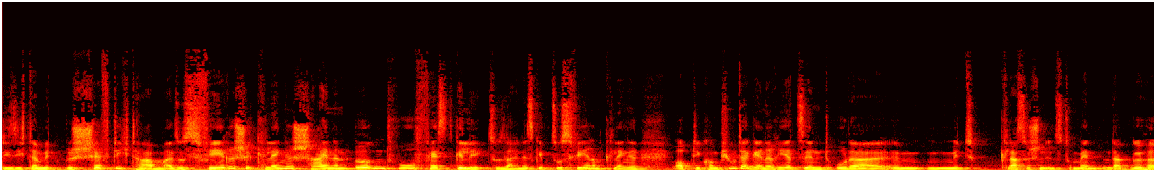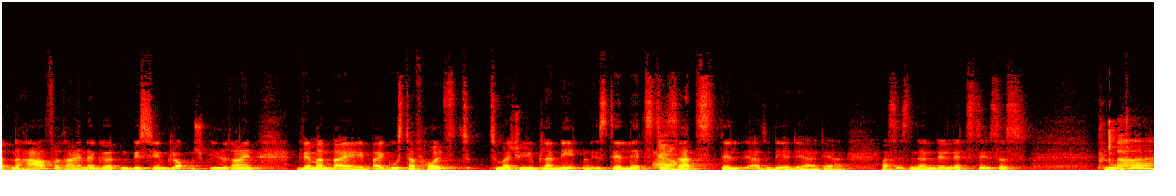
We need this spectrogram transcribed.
die sich damit beschäftigt haben. Also sphärische Klänge scheinen irgendwo festgelegt zu sein. Es gibt so Sphärenklänge, ob die computergeneriert sind oder ähm, mit klassischen Instrumenten. Da gehört eine Harfe rein, da gehört ein bisschen Glockenspiel rein. Wenn man bei, bei Gustav Holst zum Beispiel die Planeten ist der letzte ja. Satz, der, also der, der, der, was ist denn dann der letzte? Ist das Pluto? Äh,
